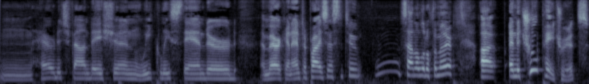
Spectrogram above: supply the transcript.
Mm, Heritage Foundation, Weekly Standard, American Enterprise Institute. Mm, sound a little familiar? Uh, and the true patriots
